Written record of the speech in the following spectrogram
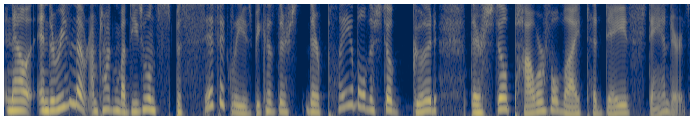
Now, and the reason that I'm talking about these ones specifically is because they're they're playable, they're still good, they're still powerful by today's standards.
